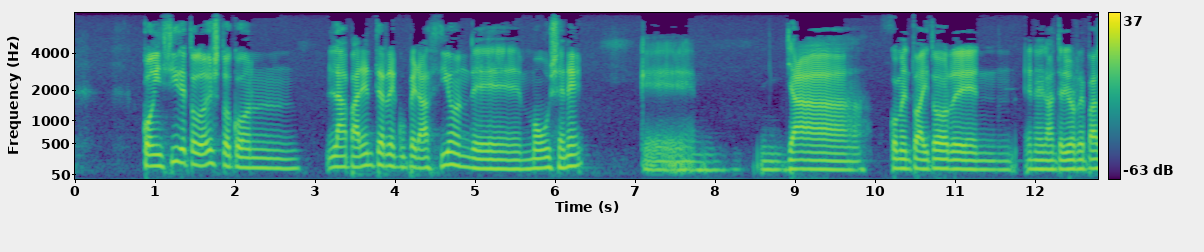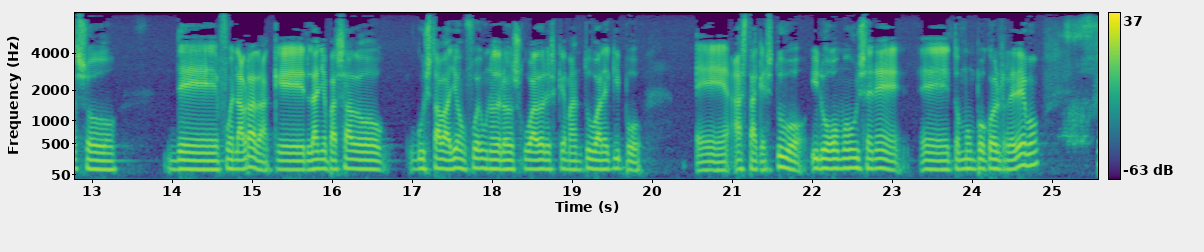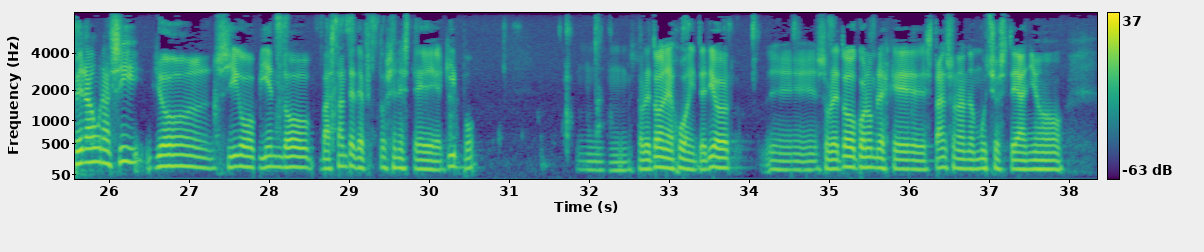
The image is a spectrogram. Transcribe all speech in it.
Coincide todo esto con la aparente recuperación de Mousené, que ya comentó Aitor en, en el anterior repaso de Fuenlabrada, que el año pasado Gustavo Ayón fue uno de los jugadores que mantuvo al equipo eh, hasta que estuvo y luego Mousené eh, tomó un poco el relevo. Pero aún así yo sigo viendo bastantes defectos en este equipo, mm, sobre todo en el juego interior, eh, sobre todo con hombres que están sonando mucho este año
